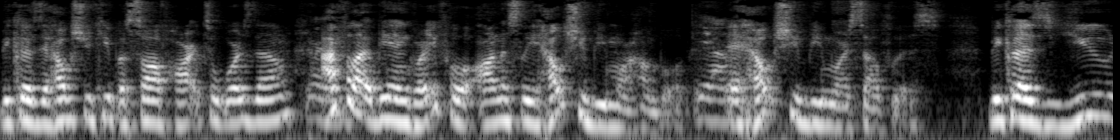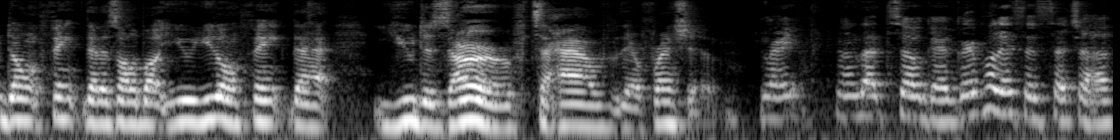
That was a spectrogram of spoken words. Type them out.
because it helps you keep a soft heart towards them. Right. I feel like being grateful honestly helps you be more humble. Yeah. It helps you be more selfless because you don't think that it's all about you. You don't think that you deserve to have their friendship. Right. No, that's so good. Gratefulness is such a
